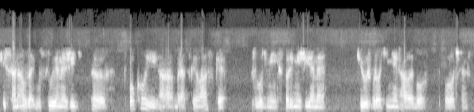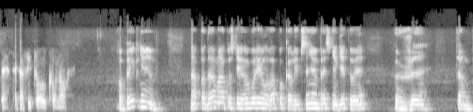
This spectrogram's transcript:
či sa naozaj usilujeme žiť e, v pokoji a bratskej láske s ľuďmi, s ktorými žijeme, či už v rodine alebo spoločenstve. Tak asi toľko, no. O pekne. Napadá ma, ako ste hovoril v Apokalypse, neviem presne, kde to je, že tam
